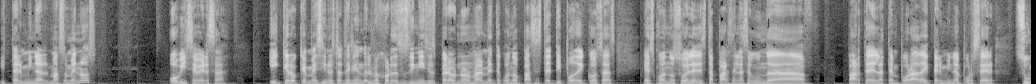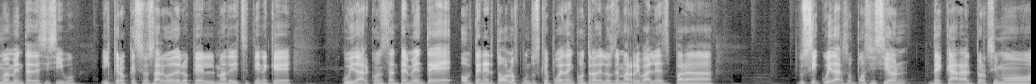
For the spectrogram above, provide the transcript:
y terminar más o menos, o viceversa. Y creo que Messi no está teniendo el mejor de sus inicios, pero normalmente cuando pasa este tipo de cosas es cuando suele destaparse en la segunda parte de la temporada y termina por ser sumamente decisivo. Y creo que eso es algo de lo que el Madrid se tiene que cuidar constantemente, obtener todos los puntos que pueda en contra de los demás rivales para, pues sí, cuidar su posición de cara al próximo,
